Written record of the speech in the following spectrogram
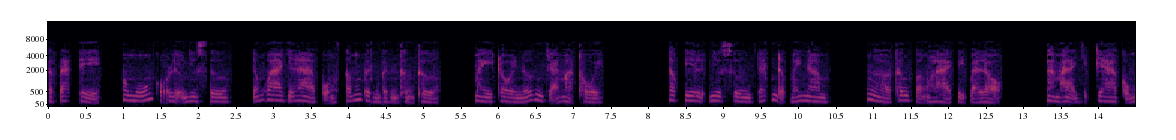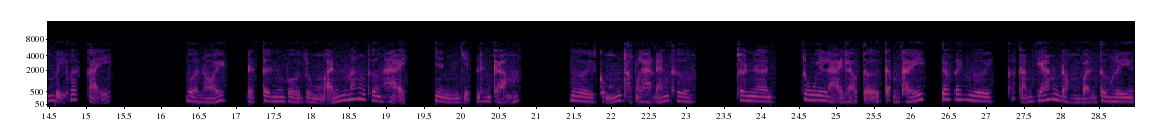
Thật ra thì mong muốn của liệu Như Sương chẳng qua chỉ là cuộn sống bình bình thường thường, mây trôi nước chảy mà thôi. Sau khi liệu Như Sương chết được mấy năm, ngờ thân phận lại bị bại lộ, làm hại Diệp Gia cũng bị huyết tẩy. Vừa nói, địch tinh vừa dùng ánh mắt thương hại nhìn Diệp Linh cảm, Người cũng thật là đáng thương. Cho nên, trung quy lại lão tử cảm thấy đối với người có cảm giác đồng bệnh tương liên.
